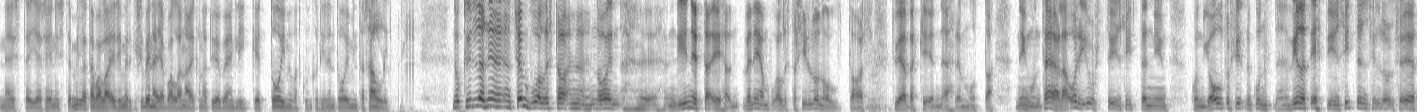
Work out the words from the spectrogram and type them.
näistä jäsenistä. Millä tavalla esimerkiksi Venäjän vallan aikana työväenliikkeet toimivat? Kuinka niiden toiminta sallittiin No kyllä ne sen puolesta noin niin, että eihän Venäjän puolesta silloin ollut taas mm. työväkeen nähden, mutta niin kuin täällä oli justiin sitten niin kun joutui, kun vielä tehtiin sitten silloin se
